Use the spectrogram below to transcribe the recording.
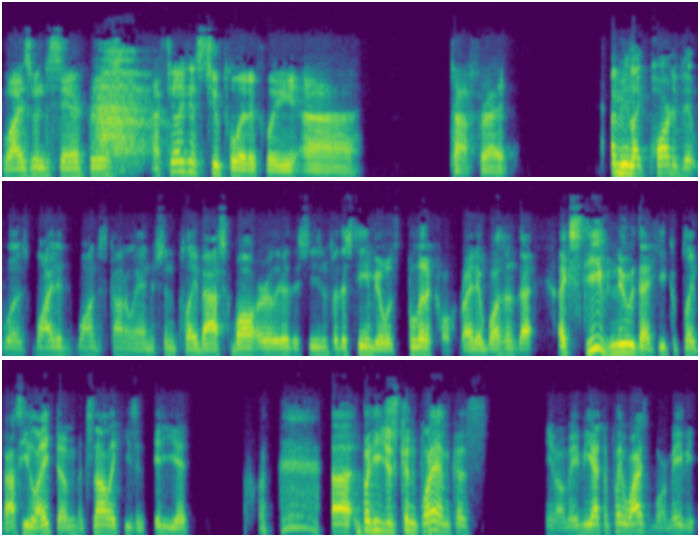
Wiseman to Santa Cruz? I feel like it's too politically uh, tough, right? I mean, like part of it was why did Juan Toscano Anderson play basketball earlier this season for this team? It was political, right? It wasn't that like Steve knew that he could play basketball. He liked him. It's not like he's an idiot, uh, but he just couldn't play him because you know maybe he had to play Wisemore, maybe.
